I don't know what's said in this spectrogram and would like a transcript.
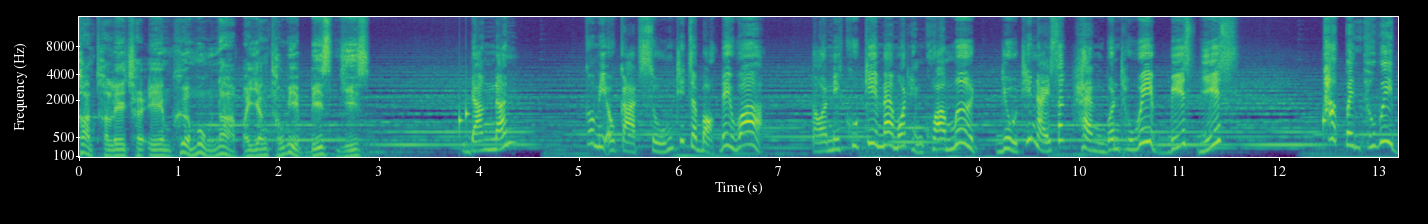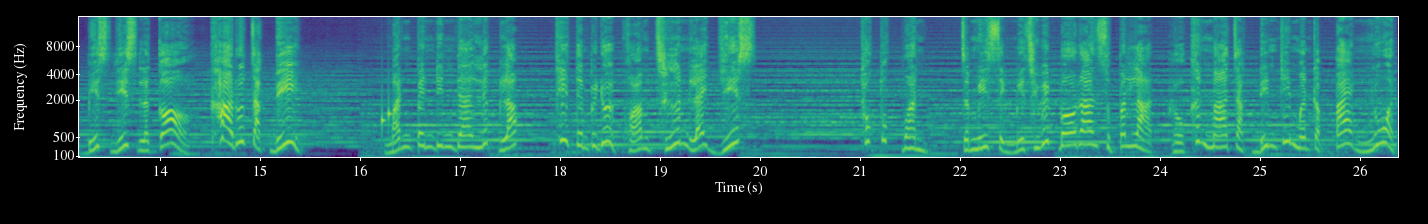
ข้ามทะเลเชเอมเพื่อมุ่งหน้าไปยังทวีปบิสยิส ดังนั้นก็มีโอกาสสูงที่จะบอกได้ว่า ตอนนี้คุกกี้แม่มดแห่งความมืดอยู่ที่ไหนสักแห่งบนทวีปบิสยิส ถ้าเป็นทวีปบิสยิสแล้วก็ข้ารู้จักดี มันเป็นดินแดนลึกลับที่เต็มไปด้วยความชื้นและยีสต์ทุกๆวันจะมีสิ่งมีชีวิตโบราณสุดประหลาดโผล่ขึ้นมาจากดินที่เหมือนกับแป้งนวด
